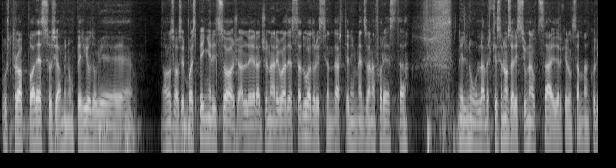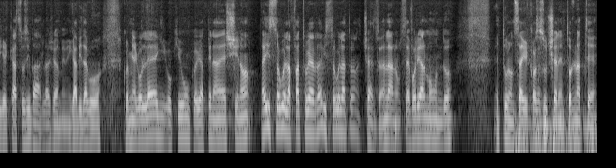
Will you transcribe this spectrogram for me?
Purtroppo adesso siamo in un periodo che, non lo so, se vuoi spegnere il social e ragionare con la testa tua dovresti andartene in mezzo a una foresta nel nulla, perché sennò saresti un outsider che non sa manco di che cazzo si parla. Cioè, a mi capita con i miei colleghi, con chiunque che appena esci, no? Hai visto quello, ha fatto che hai visto quell'altro? Cioè, là non stai fuori al mondo e tu non sai che cosa succede intorno a te.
